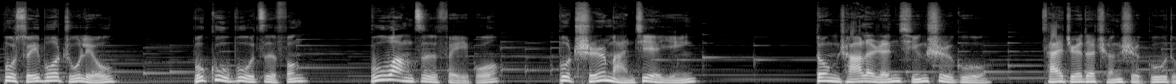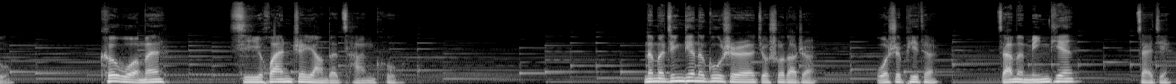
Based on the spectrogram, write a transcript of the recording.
不随波逐流，不固步自封。不妄自菲薄，不持满戒淫，洞察了人情世故，才觉得城市孤独。可我们喜欢这样的残酷。那么今天的故事就说到这儿，我是 Peter，咱们明天再见。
